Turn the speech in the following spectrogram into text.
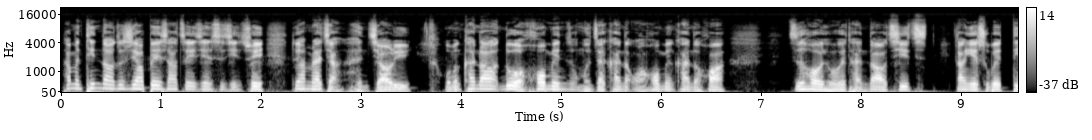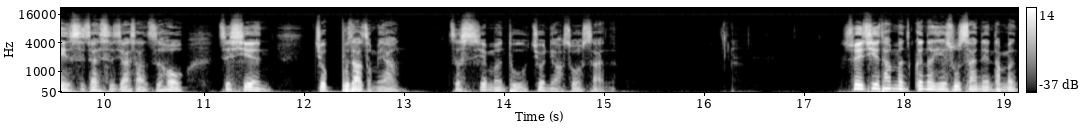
他们听到就是要被杀这一件事情，所以对他们来讲很焦虑。我们看到，如果后面我们再看到往后面看的话，之后我会谈到，其实当耶稣被钉死在十架上之后，这些人就不知道怎么样。这些门徒就鸟兽散了，所以其实他们跟了耶稣三年，他们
